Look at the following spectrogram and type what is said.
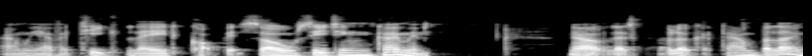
And we have a teak laid cockpit sole seating and coaming. Now let's have a look down below.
